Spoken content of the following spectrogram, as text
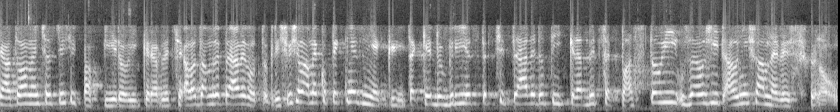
Já to mám nejčastěji papírový krabici, ale tam jde právě o to. Když už mám jako pěkně změklý, tak je dobrý je strčit právě do té krabice plastový, uzavřít a oni už vám nevyschnou.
